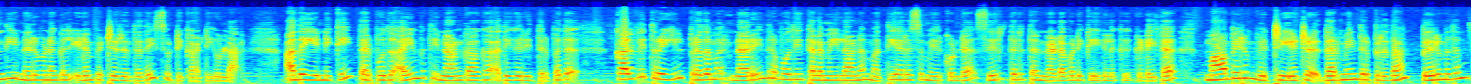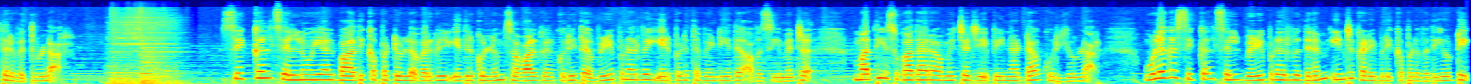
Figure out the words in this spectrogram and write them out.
இந்திய நிறுவனங்கள் இடம்பெற்றிருந்ததை சுட்டிக்காட்டியுள்ளார். அந்த எண்ணிக்கை தற்போது ஐம்பத்தி நான்காக அதிகரித்திருப்பது கல்வித்துறையில் பிரதமர் நரேந்திர மோடி தலைமையிலான மத்திய அரசு மேற்கொண்ட சீர்திருத்த நடவடிக்கைகளுக்கு கிடைத்த மாபெரும் வெற்றி என்று தர்மேந்திர பிரதான் பெருமிதம் தெரிவித்துள்ளார். சிக்கல் செல் நோயால் பாதிக்கப்பட்டுள்ளவர்கள் எதிர்கொள்ளும் சவால்கள் குறித்த விழிப்புணர்வை ஏற்படுத்த வேண்டியது அவசியம் என்று மத்திய சுகாதார அமைச்சர் ஜே பி நட்டா கூறியுள்ளார். உலக சிக்கல் செல் விழிப்புணர்வு தினம் இன்று கடைபிடிக்கப்படுவதையொட்டி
